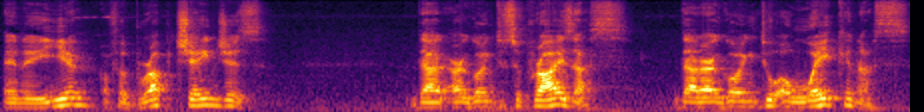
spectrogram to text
and a year of abrupt changes that are going to surprise us that are going to awaken us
